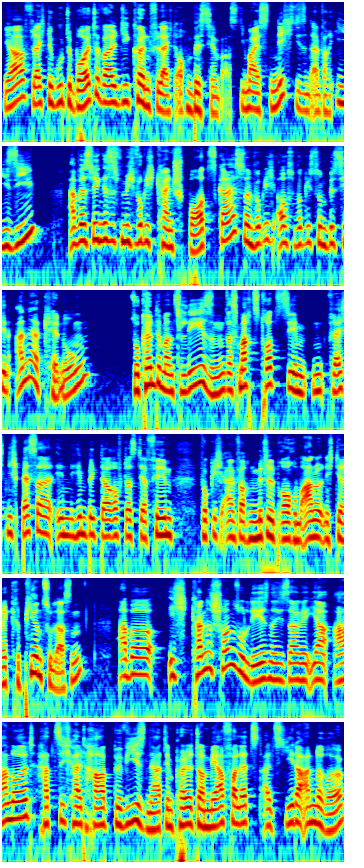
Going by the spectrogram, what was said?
ja, vielleicht eine gute Beute, weil die können vielleicht auch ein bisschen was. Die meisten nicht, die sind einfach easy. Aber deswegen ist es für mich wirklich kein Sportsgeist, sondern wirklich auch wirklich so ein bisschen Anerkennung. So könnte man es lesen. Das macht es trotzdem vielleicht nicht besser im Hinblick darauf, dass der Film wirklich einfach ein Mittel braucht, um Arnold nicht direkt krepieren zu lassen. Aber ich kann es schon so lesen, dass ich sage, ja, Arnold hat sich halt hart bewiesen. Er hat den Predator mehr verletzt als jeder andere.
